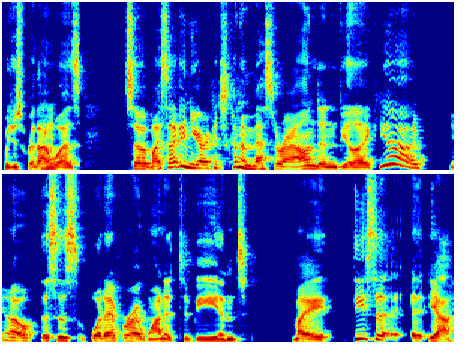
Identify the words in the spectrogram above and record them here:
which is where that mm-hmm. was. So my second year, I could just kind of mess around and be like, yeah, you know, this is whatever I want it to be. And my thesis, uh, yeah,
